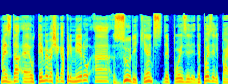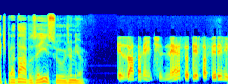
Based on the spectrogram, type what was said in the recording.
mas da, é, o Temer vai chegar primeiro a Zurich, antes, depois ele, depois ele parte para Davos, é isso, Jamil? Exatamente. Nessa terça-feira ele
